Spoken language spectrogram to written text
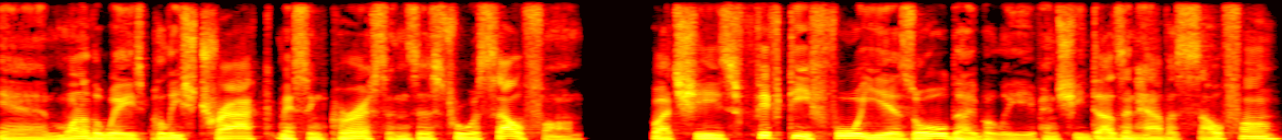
And one of the ways police track missing persons is through a cell phone. But she's 54 years old, I believe, and she doesn't have a cell phone.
